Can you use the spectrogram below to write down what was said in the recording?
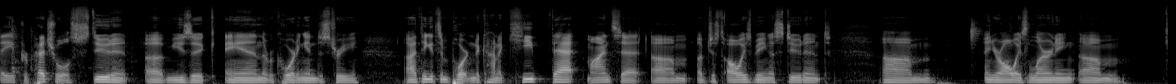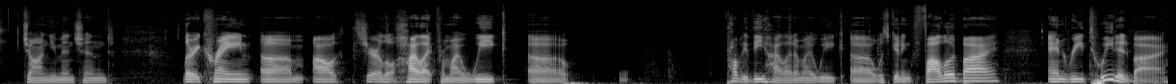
a perpetual student of music and the recording industry. I think it's important to kind of keep that mindset um, of just always being a student, um, and you're always learning. Um, Jon, you mentioned Larry Crane. Um, I'll share a little highlight from my week. Uh, probably the highlight of my week uh, was getting followed by and retweeted by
